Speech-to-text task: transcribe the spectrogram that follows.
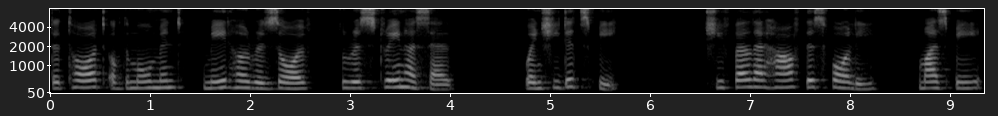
the thought of the moment made her resolve to restrain herself when she did speak. She felt that half this folly must be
